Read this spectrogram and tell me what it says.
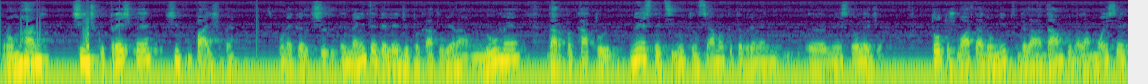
Romani 5 cu 13 și cu 14. Spune că înainte de lege păcatul era în lume, dar păcatul nu este ținut în seamă câtă vreme nu este o lege. Totuși, moartea a domnit de la Adam până la Moise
